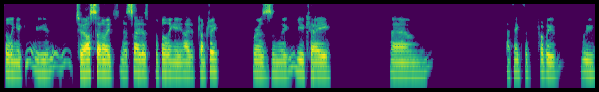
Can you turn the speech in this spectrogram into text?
building a, to us anyway. This side is building a united country, whereas in the UK, um, I think that probably we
